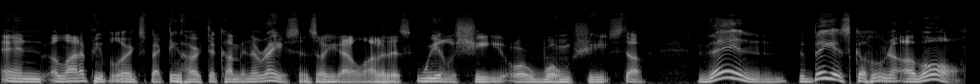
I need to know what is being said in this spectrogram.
And a lot of people are expecting her to come in the race. And so you got a lot of this will she or won't she stuff. Then the biggest kahuna of all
